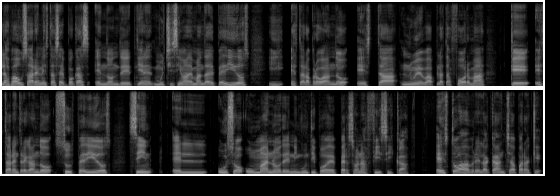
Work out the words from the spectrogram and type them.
las va a usar en estas épocas en donde tiene muchísima demanda de pedidos y estará probando esta nueva plataforma que estará entregando sus pedidos sin el uso humano de ningún tipo de persona física. Esto abre la cancha para que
